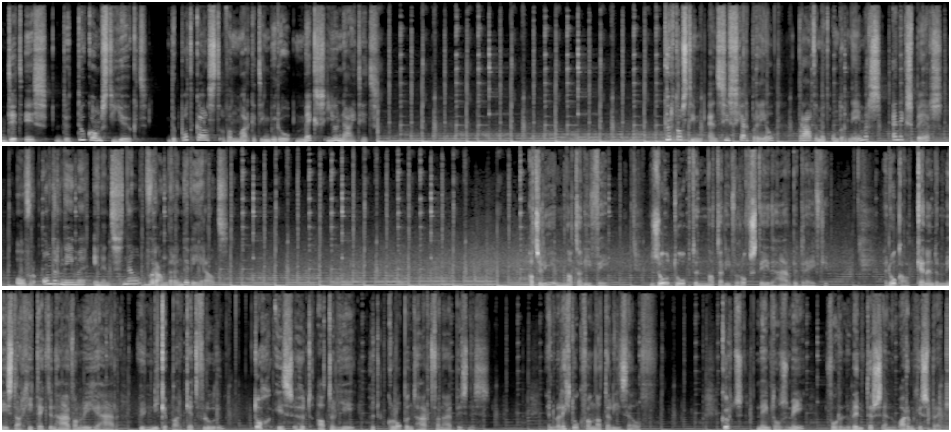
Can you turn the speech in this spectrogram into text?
Dit is De Toekomst Jeukt, de podcast van marketingbureau Max United. Kurt Ostien en Cies Scherpreel praten met ondernemers en experts over ondernemen in een snel veranderende wereld. Atelier Nathalie V. Zo doopte Nathalie Verhofstede haar bedrijfje. En ook al kennen de meeste architecten haar vanwege haar unieke parketvloeren, toch is het atelier het kloppend hart van haar business. En wellicht ook van Nathalie zelf. Kurt neemt ons mee voor een winters en warm gesprek.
